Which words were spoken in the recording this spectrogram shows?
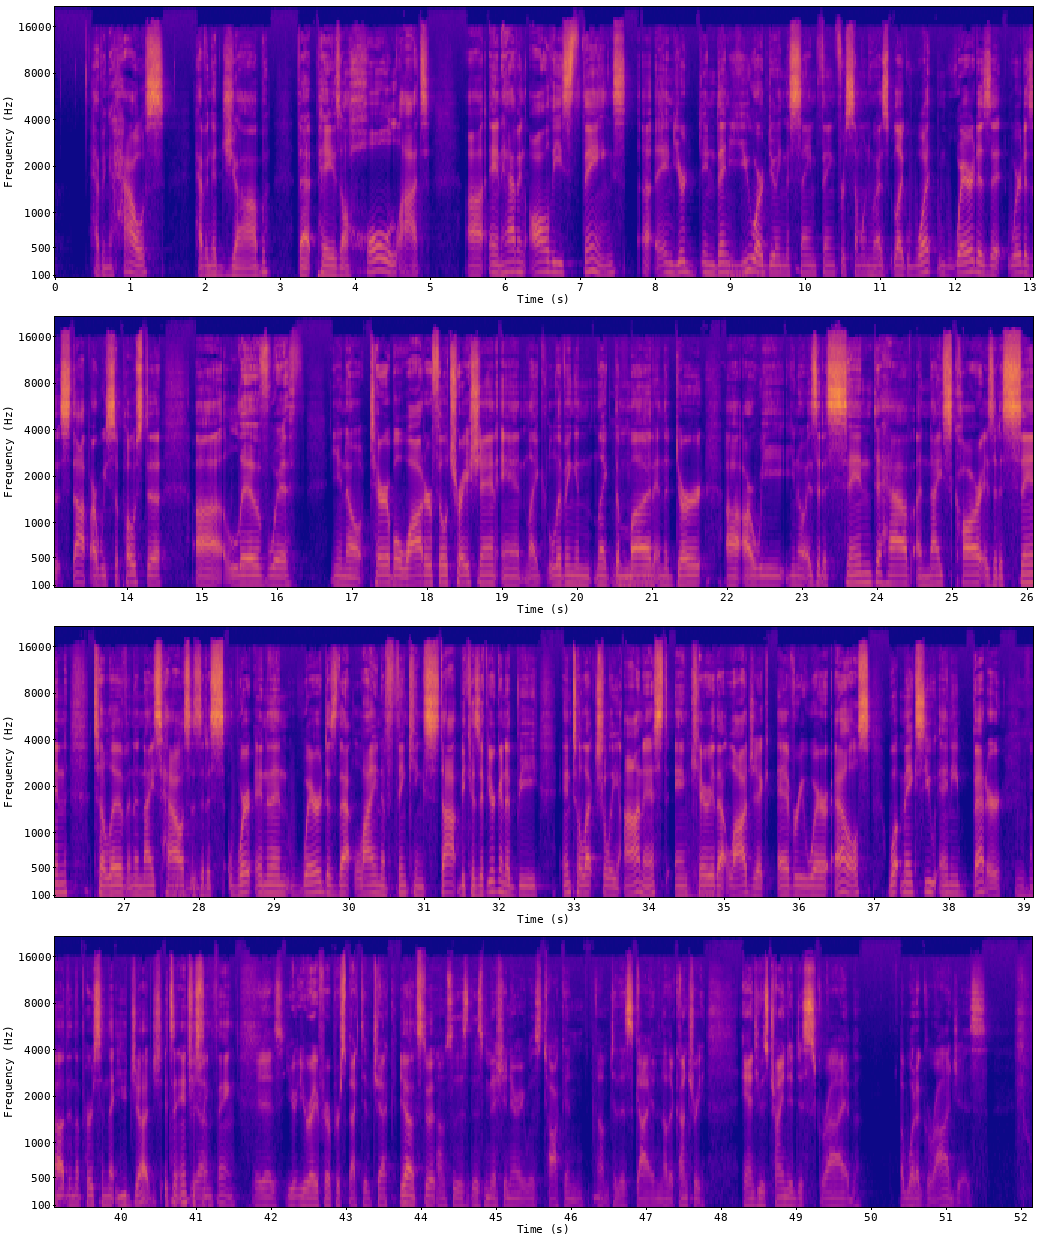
having a house, having a job that pays a whole lot, uh, and having all these things uh, and you're and then you mm-hmm. are doing the same thing for someone who has like what where does it where does it stop are we supposed to uh, live with you know terrible water filtration and like living in like the mm-hmm. mud and the dirt. Uh, are we you know is it a sin to have a nice car? Is it a sin to live in a nice house? Mm-hmm. is it a where and then where does that line of thinking stop? Because if you're going to be intellectually honest and mm-hmm. carry that logic everywhere else what makes you any better uh, mm-hmm. than the person that you judge? It's an interesting yeah, thing. It is. You're, you ready for a perspective check? Yeah let's do it. Um, so this this missionary was talking um, to to this guy in another country, and he was trying to describe uh, what a garage is.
